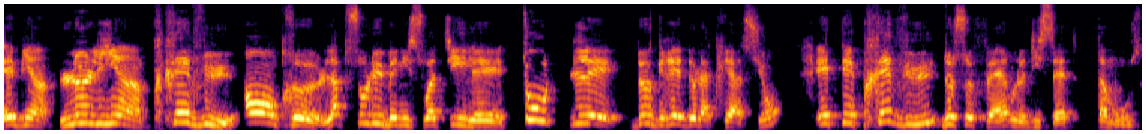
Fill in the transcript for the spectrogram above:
eh bien, le lien prévu entre l'absolu béni soit-il et tous les degrés de la création était prévu de se faire le 17 Tammuz.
